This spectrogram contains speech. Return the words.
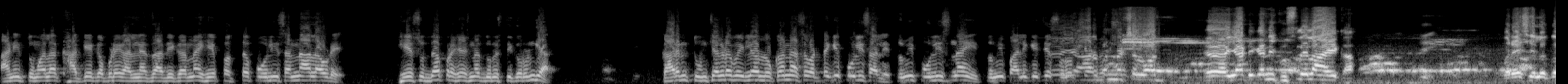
आणि तुम्हाला खाके कपडे घालण्याचा अधिकार नाही. हे फक्त पोलिसांना अलाउड आहे. हे सुद्धा प्रशासनात दुरुस्ती करून घ्या. कारण तुमच्याकडे बघितल्यावर लोकांना असं वाटतं की पोलीस आले. तुम्ही पोलीस नाही. तुम्ही पालिकेचे सुरक्षा अर्बन नक्षलवाद या ठिकाणी घुसलेला आहे का? बरेचसे लोक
